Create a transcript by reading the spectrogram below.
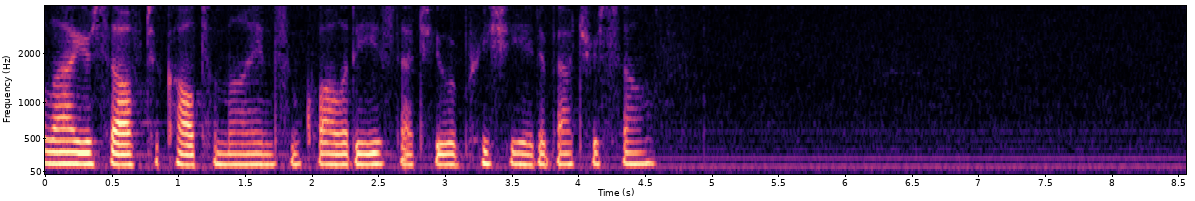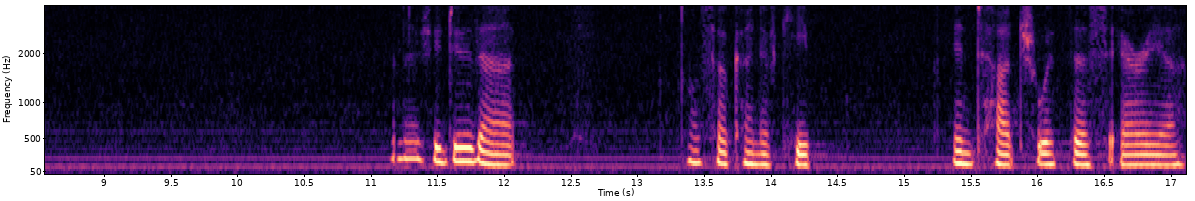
Allow yourself to call to mind some qualities that you appreciate about yourself. And as you do that, also kind of keep in touch with this area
